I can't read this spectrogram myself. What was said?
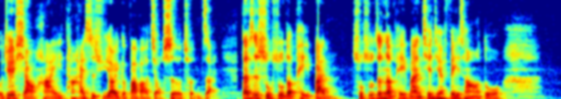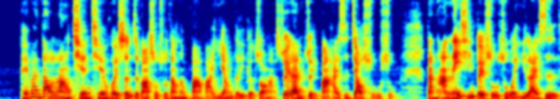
我觉得小孩他还是需要一个爸爸的角色的存在，但是叔叔的陪伴，叔叔真的陪伴芊芊非常的多，陪伴到让芊芊会甚至把叔叔当成爸爸一样的一个状态。虽然嘴巴还是叫叔叔，但他内心对叔叔的依赖是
